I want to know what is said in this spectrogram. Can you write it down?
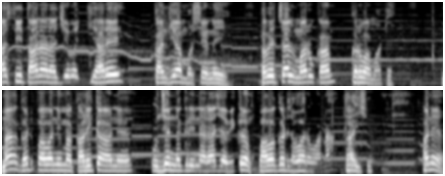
આજથી તારા રાજ્યમાં ક્યારેય કાંધિયા મળશે નહીં. હવે ચાલ મારું કામ કરવા માટે. માં ગઢપાવાની માં કાળિકા અને ઉજ્જૈન નગરીના રાજા વિક્રમ પાવાગઢ જવા રવાના થાય છે. અને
